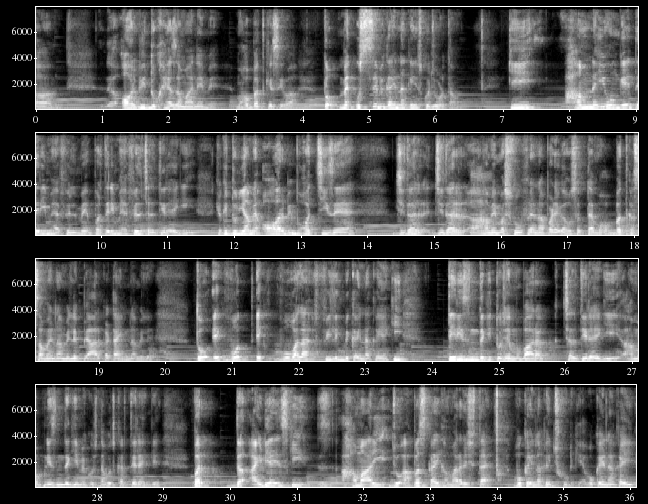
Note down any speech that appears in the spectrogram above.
और भी दुख है ज़माने में मोहब्बत के सिवा। तो मैं उससे भी कहीं ना कहीं इसको जोड़ता हूँ कि हम नहीं होंगे तेरी महफिल में पर तेरी महफिल चलती रहेगी क्योंकि दुनिया में और भी बहुत चीज़ें हैं जिधर जिधर हमें मशरूफ रहना पड़ेगा हो सकता है मोहब्बत का समय ना मिले प्यार का टाइम ना मिले। तो एक वो एक वो वाला फीलिंग भी कहीं ना कहीं है कि तेरी ज़िंदगी तुझे मुबारक चलती रहेगी हम अपनी ज़िंदगी में कुछ ना कुछ करते रहेंगे। पर द आइडिया इज़ कि हमारी जो आपस का एक हमारा रिश्ता है वो कहीं ना कहीं छूट गया वो कहीं ना कहीं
